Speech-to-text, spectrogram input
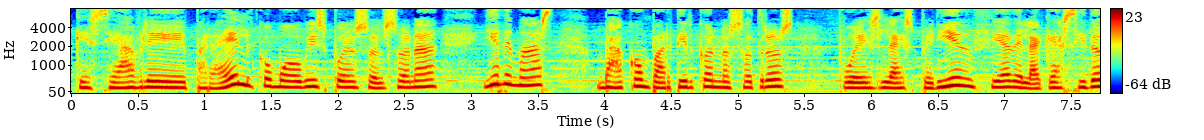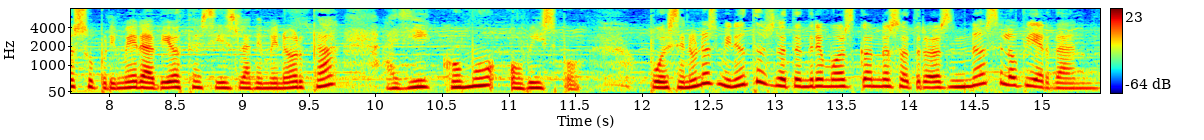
que se abre para él como obispo en Solsona y además va a compartir con nosotros pues la experiencia de la que ha sido su primera diócesis, la de Menorca, allí como obispo. Pues en unos minutos lo tendremos con nosotros, no se lo pierdan.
